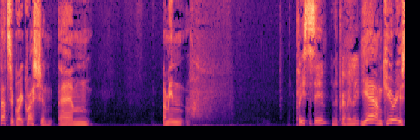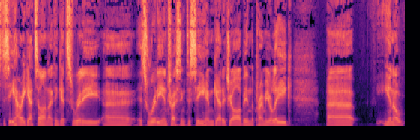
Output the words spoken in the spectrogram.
That's a great question. Um, I mean, Pleased to see him in the Premier League? yeah, I'm curious to see how he gets on. I think it's really, uh, it's really interesting to see him get a job in the Premier League. Uh, you know,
